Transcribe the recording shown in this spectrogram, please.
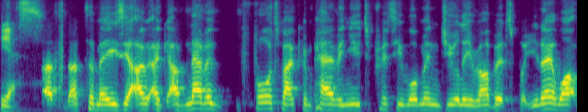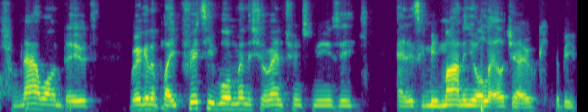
Yes. That's, that's amazing. I, I, I've never thought about comparing you to Pretty Woman, Julia Roberts, but you know what? From now on, dude, we're going to play Pretty Woman as your entrance music, and it's going to be mine and your little joke. It'll be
